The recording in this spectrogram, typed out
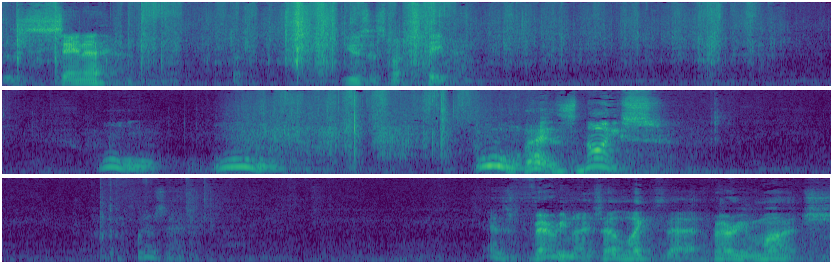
does Santa use as much tape? Ooh, ooh, ooh, nice. What is that? That is very nice. I like that very much.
